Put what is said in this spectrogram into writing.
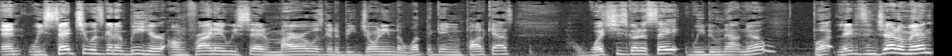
And we said she was gonna be here on Friday. We said Myra was gonna be joining the What the Gaming Podcast. What she's gonna say, we do not know. But, ladies and gentlemen,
